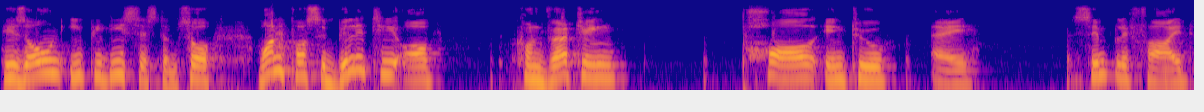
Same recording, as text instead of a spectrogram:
his own EPD system. So one possibility of converting Paul into a simplified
